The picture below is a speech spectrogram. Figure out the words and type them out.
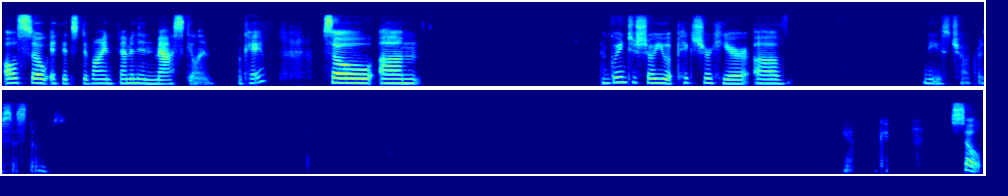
Also, if it's divine feminine, masculine. Okay. So um, I'm going to show you a picture here of these chakra systems. So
